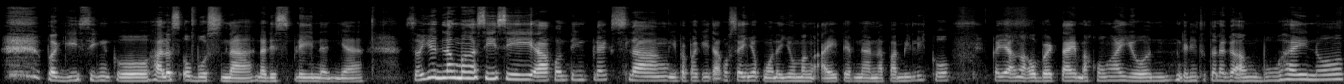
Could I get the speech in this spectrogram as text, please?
pagising ko, halos ubos na, na-display na niya. So, yun lang mga sisi, ah, konting flex lang, ipapakita ko sa inyo kung ano yung mga item na napamili ko. Kaya nga, overtime ako ngayon, ganito talaga ang buhay, no?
